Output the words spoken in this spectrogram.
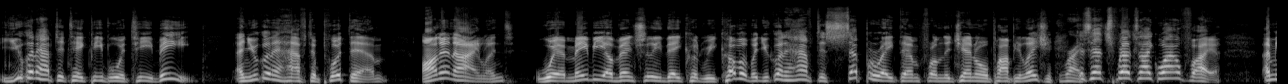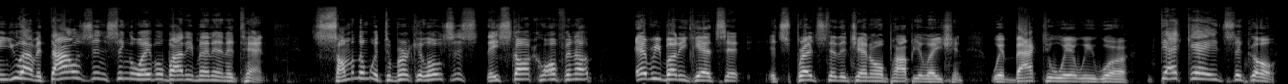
You're going to have to take people with TB and you're going to have to put them on an island where maybe eventually they could recover, but you're going to have to separate them from the general population. Right. Because that spreads like wildfire. I mean, you have a thousand single able bodied men in a tent. Some of them with tuberculosis, they start coughing up. Everybody gets it. It spreads to the general population. We're back to where we were decades ago.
